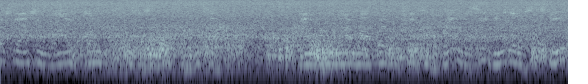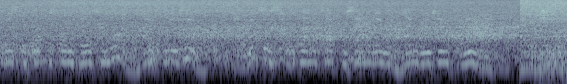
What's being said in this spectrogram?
catch the live on Cruises from the. And on the weather the rain this evening, low 16, east of thunderstorm goes to 1, high 22. And mix of cloud top for Saturday with a high reaching 21.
